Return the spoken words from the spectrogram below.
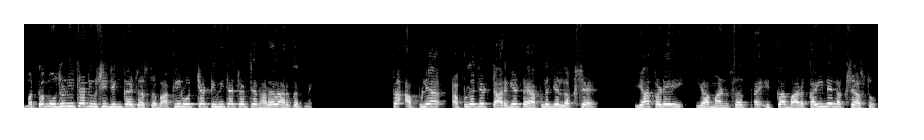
मतमोजणीच्या दिवशी जिंकायचं असतं. बाकी रोजच्या टीव्हीच्या चर्चेत हरायला हरकत नाही. तर आपल्या आपलं जे टार्गेट आहे आपलं जे लक्ष आहे याकडे या माणसाचा इतका बारकाईने लक्ष असतो.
